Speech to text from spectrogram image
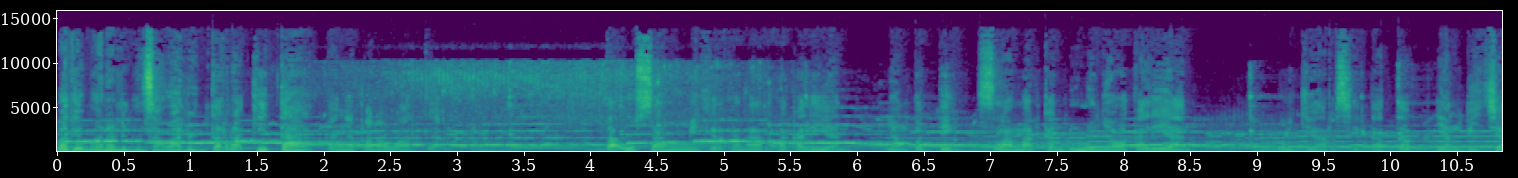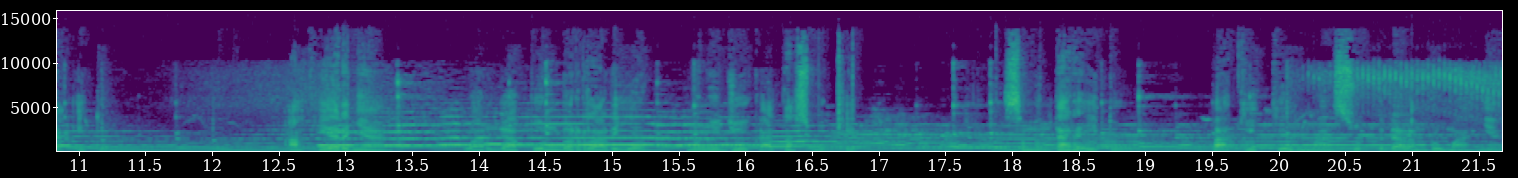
Bagaimana dengan sawah dan ternak kita? Tanya para warga. Tak usah memikirkan harta kalian, yang penting selamatkan dulu nyawa kalian. Ujar si tetap yang bijak itu. Akhirnya, warga pun berlarian menuju ke atas bukit. Sementara itu, Pak Kikir masuk ke dalam rumahnya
